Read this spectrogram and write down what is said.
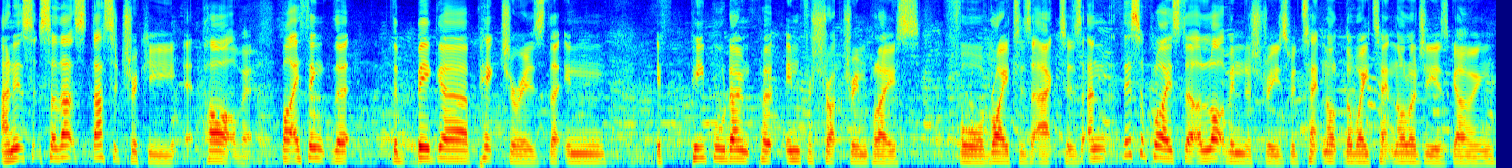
and it's so that's that's a tricky part of it. But I think that the bigger picture is that in if people don't put infrastructure in place for writers, actors, and this applies to a lot of industries with techno- the way technology is going.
